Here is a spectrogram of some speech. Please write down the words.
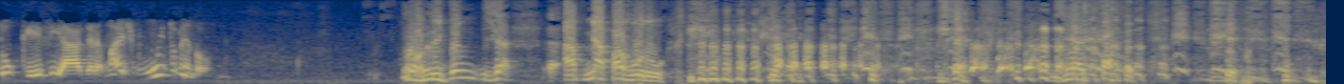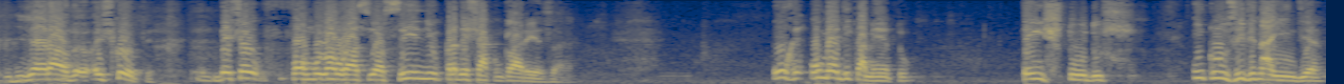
do que Viagra, mas muito menor. Pronto, então já a, me apavorou. Geraldo, Geraldo, escute, deixa eu formular o raciocínio para deixar com clareza. O, o medicamento tem estudos, inclusive na Índia,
